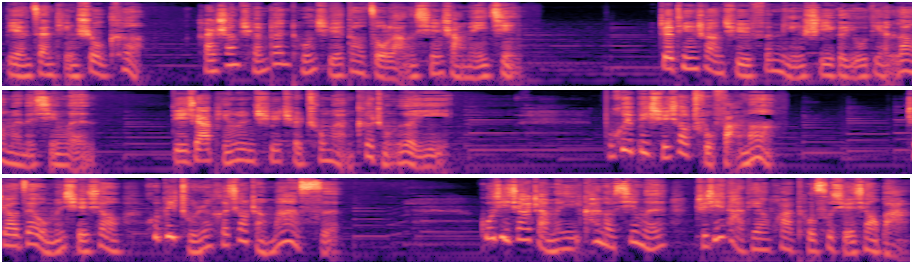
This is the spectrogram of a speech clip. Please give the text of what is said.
便暂停授课，喊上全班同学到走廊欣赏美景。这听上去分明是一个有点浪漫的新闻，底下评论区却充满各种恶意。不会被学校处罚吗？这要在我们学校会被主任和校长骂死。估计家长们一看到新闻，直接打电话投诉学校吧。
